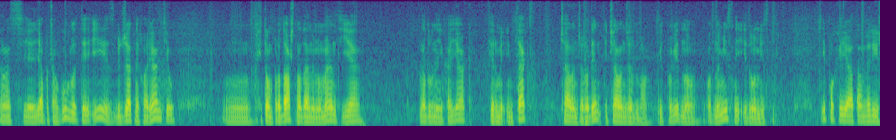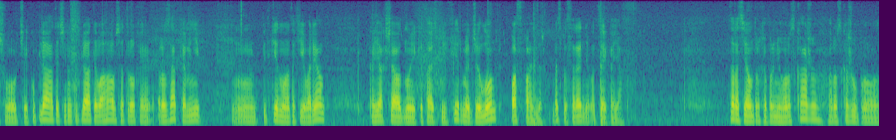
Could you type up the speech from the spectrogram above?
Ось е, я почав гуглити і з бюджетних варіантів хітом продаж на даний момент є надувний каяк фірми Intex Challenger 1 і Challenger 2. Відповідно, одномісний і двомісний. І поки я там вирішував, чи купляти, чи не купляти, вагався трохи, розетка мені підкинула такий варіант. Каяк ще одної китайської фірми G-Long Pathfinder. Безпосередньо оцей каяк. Зараз я вам трохи про нього розкажу. Розкажу про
